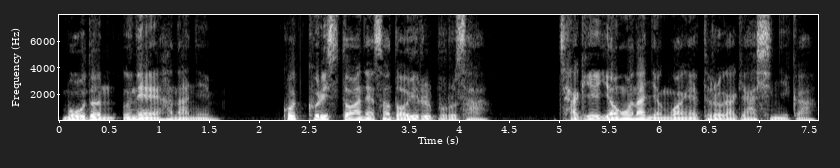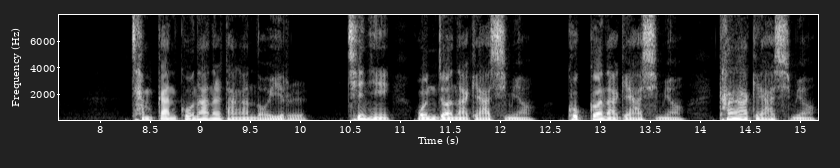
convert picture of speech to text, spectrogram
모든 은혜의 하나님, 곧 그리스도 안에서 너희를 부르사 자기의 영원한 영광에 들어가게 하시니가 잠깐 고난을 당한 너희를 친히 온전하게 하시며 굳건하게 하시며 강하게 하시며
